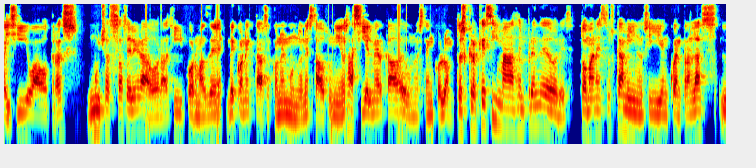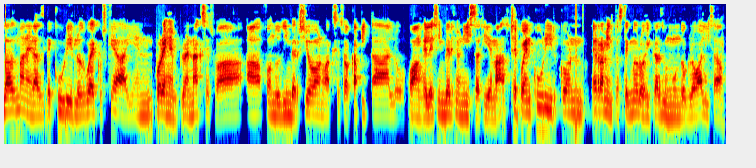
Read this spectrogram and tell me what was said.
YC o a otras muchas aceleradoras y formas de, de conectarse con el mundo en Estados Unidos, así el mercado de uno está en Colombia. Entonces creo que si más emprendedores toman estos caminos y encuentran las, las maneras de cubrir los huecos que hay en, por ejemplo, en acceso a, a fondos de inversión o acceso a capital o, ángeles inversionistas y demás, se pueden cubrir con herramientas tecnológicas de un mundo globalizado.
